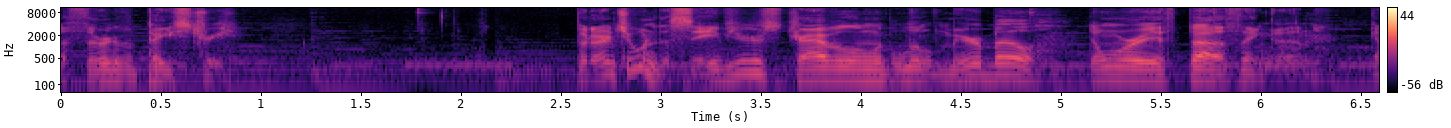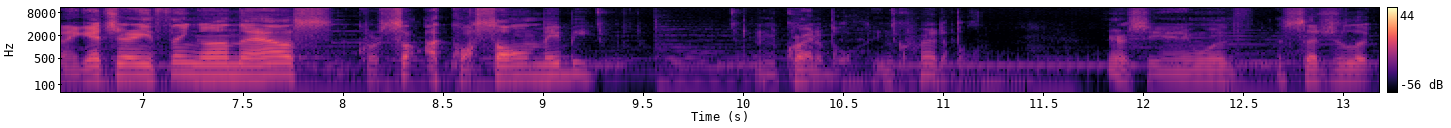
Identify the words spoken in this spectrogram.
a third of a pastry. But aren't you one of the saviors traveling with a little Mirabelle? Don't worry about a thing then. Can I get you anything on the house? A Croissant, a croissant, maybe? Incredible, incredible. Never seen anyone with such a look,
